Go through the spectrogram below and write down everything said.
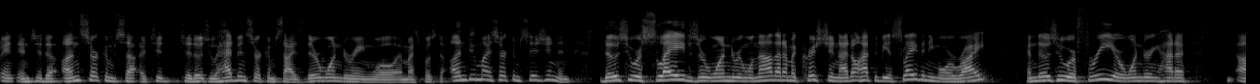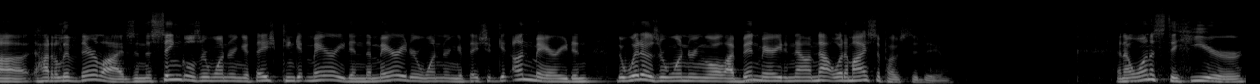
and, and to the uncircumcised, to, to those who had been circumcised, they're wondering, well, am I supposed to undo my circumcision? And those who are slaves are wondering, well, now that I'm a Christian, I don't have to be a slave anymore, right? And those who are free are wondering how to uh, how to live their lives. And the singles are wondering if they can get married. And the married are wondering if they should get unmarried. And the widows are wondering, well, I've been married and now I'm not. What am I supposed to do? And I want us to hear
